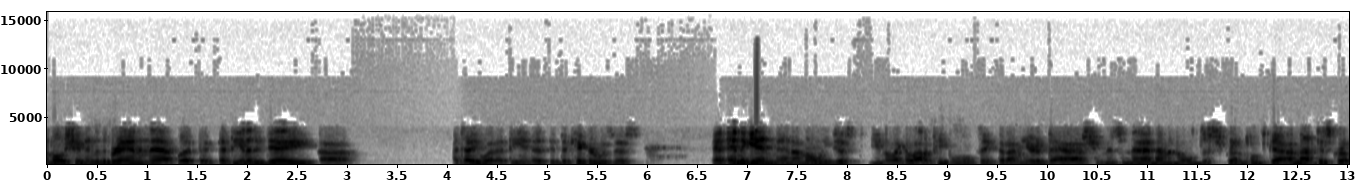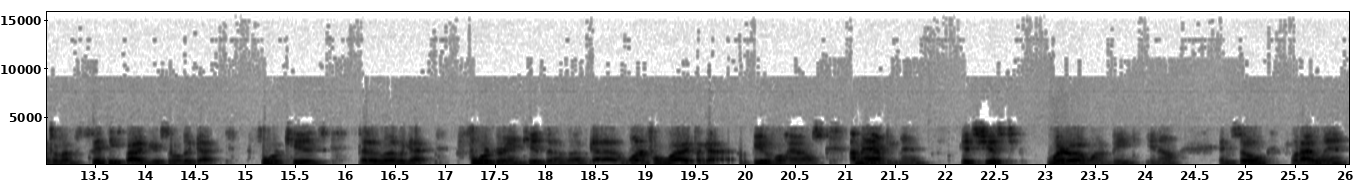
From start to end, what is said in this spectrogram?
emotion into the brand and that. But at, at the end of the day, uh, I tell you what, at the end, the kicker was this. And, and again, man, I'm only just you know like a lot of people think that I'm here to bash and this and that, and I'm an old disgruntled guy. I'm not disgruntled. I'm 55 years old. I got four kids that I love. I got four grandkids that I love. I got a wonderful wife. I got a beautiful house. I'm happy, man. It's just where do I want to be, you know? And so when I went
